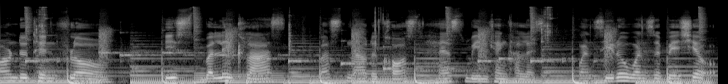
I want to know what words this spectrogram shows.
On the 10th floor is ballet class, but now the cost has been cancelled. 101 special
